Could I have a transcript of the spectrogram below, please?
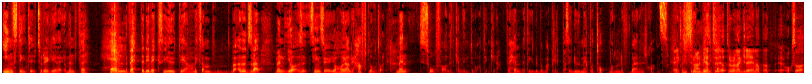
instinktivt så reagerar jag, men för helvete det växer ju ut igen. Liksom. Alltså, Sådär. Men jag inser jag, jag har ju aldrig haft långt hår. Men så farligt kan det inte vara, tänker jag. För helvete, du behöver bara klippa sig. Du är med på toppmodell, du får världens chans. Exakt. Men jag, tror- jag tror den här grejen att, att eh, också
